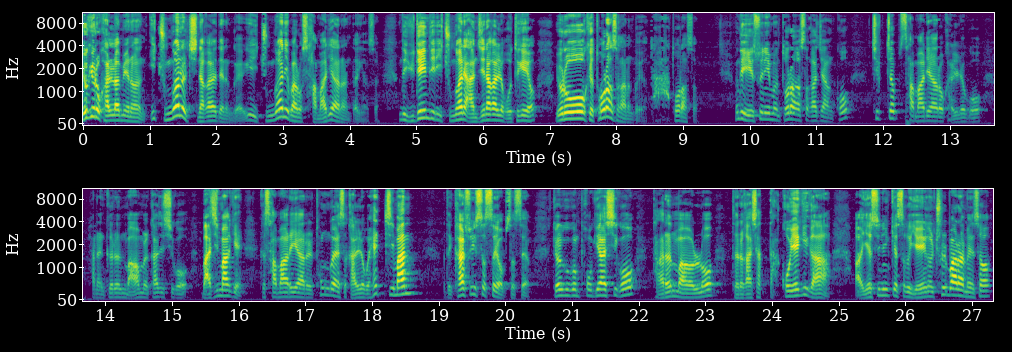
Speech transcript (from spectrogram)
여기로 가려면은 이 중간을 지나가야 되는 거예요. 이 중간이 바로 사마리아라는 땅이었어. 근데 유대인들이 이 중간에 안 지나가려고 어떻게 해요? 요렇게 돌아서 가는 거예요. 다 돌아서. 근데 예수님은 돌아가서 가지 않고 직접 사마리아로 가려고 하는 그런 마음을 가지시고 마지막에 그 사마리아를 통과해서 가려고 했지만 어떻게 갈 수 있었어요, 없었어요? 결국은 포기하시고 다른 마을로 들어가셨다. 그 얘기가 아, 예수님께서 그 여행을 출발하면서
